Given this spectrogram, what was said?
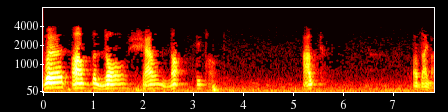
word of the law shall not depart out of thy mouth.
